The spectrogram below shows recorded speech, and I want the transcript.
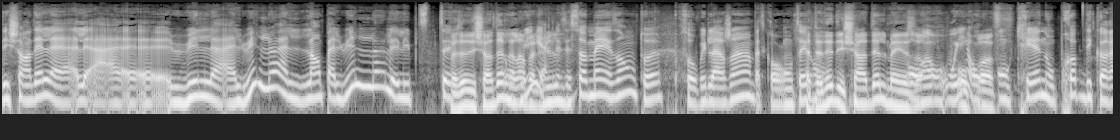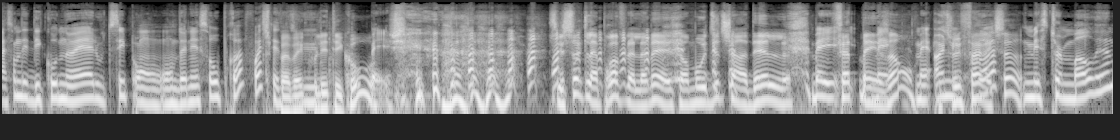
des chandelles à, à- à- à l'huile, à l'huile, là, à lampe à l'huile, là, les, les petites. Elle faisait des chandelles à lampe oui, à elle l'huile. faisait ça maison, toi, pour sauver de l'argent, parce qu'on, Elle on- donnait des chandelles maison on- oui, aux on, profs. on créait nos propres décorations des décos de Noël ou tu sais, on, on donnait ça aux profs. Ouais, Tu pouvais du- couler tes cours. Ben, je- C'est sûr que la prof, elle la met son maudite chandelle. Ben, Faites maison. Mais, mais un Tu veux faire avec ça? Mr. Mullen,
